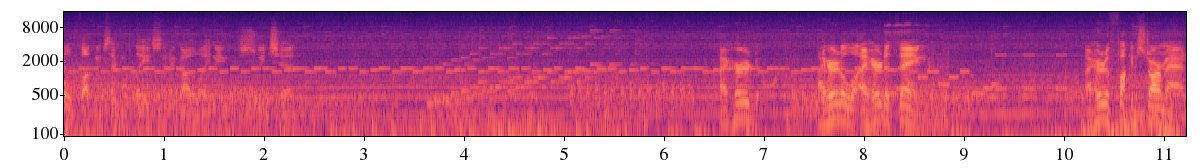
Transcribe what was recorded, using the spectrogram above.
Oh fuck, I'm second place and I got lightning. Sweet shit. I heard, I heard a, I heard a thing. I heard a fucking Starman.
